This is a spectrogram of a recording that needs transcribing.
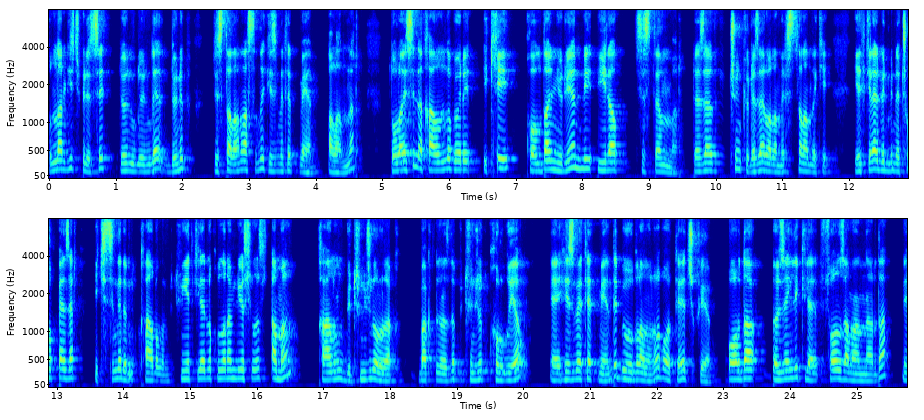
Bunların hiçbirisi döndüğünde dönüp risk alanı aslında hizmet etmeyen alanlar. Dolayısıyla kanunda böyle iki koldan yürüyen bir ilan sistemi var. Rezerv, çünkü rezerv alanı ve risk alandaki yetkiler birbirine çok benzer. İkisinde de kanunun bütün yetkilerini kullanabiliyorsunuz ama kanun bütüncül olarak baktığınızda bütüncül kurguya e, hizmet etmeyen de bir uygulama olarak ortaya çıkıyor. Orada özellikle son zamanlarda e,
